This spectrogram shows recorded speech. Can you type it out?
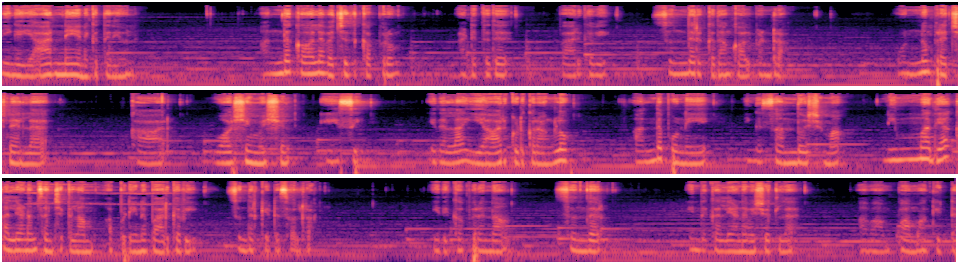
நீங்கள் யாருன்னே எனக்கு தெரியும்னு. அந்த காலை வச்சதுக்கப்புறம் அடுத்தது பார்கவி சுந்தருக்கு தான் கால் பண்ணுறா ஒன்றும் பிரச்சனை இல்லை. கார் வாஷிங் மிஷின் ஏசி இதெல்லாம் யார் கொடுக்குறாங்களோ அந்த பொண்ணையே நீங்கள் சந்தோஷமாக நிம்மதியாக கல்யாணம் செஞ்சுக்கலாம் அப்படின்னு பார்கவி சுந்தர் கிட்ட சொல்கிறான் இதுக்கப்புறம் தான் சுந்தர் இந்த கல்யாண விஷயத்தில் அவன் அப்பா அம்மா கிட்ட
